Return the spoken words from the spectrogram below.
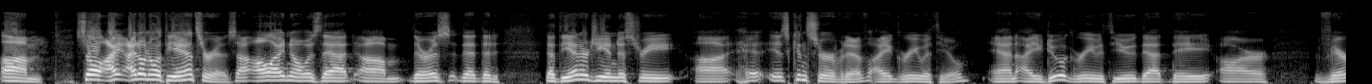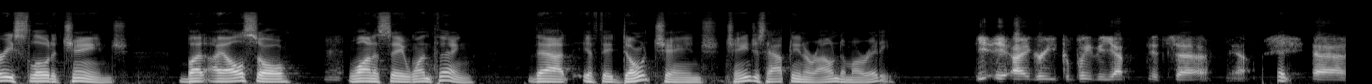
um, so I, I don't know what the answer is. Uh, All I know is that um, there is that that that the energy industry uh, is conservative. I agree with you, and I do agree with you that they are very slow to change. But I also want to say one thing: that if they don't change, change is happening around them already. I agree completely. Yep. It's uh yeah. It- uh,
